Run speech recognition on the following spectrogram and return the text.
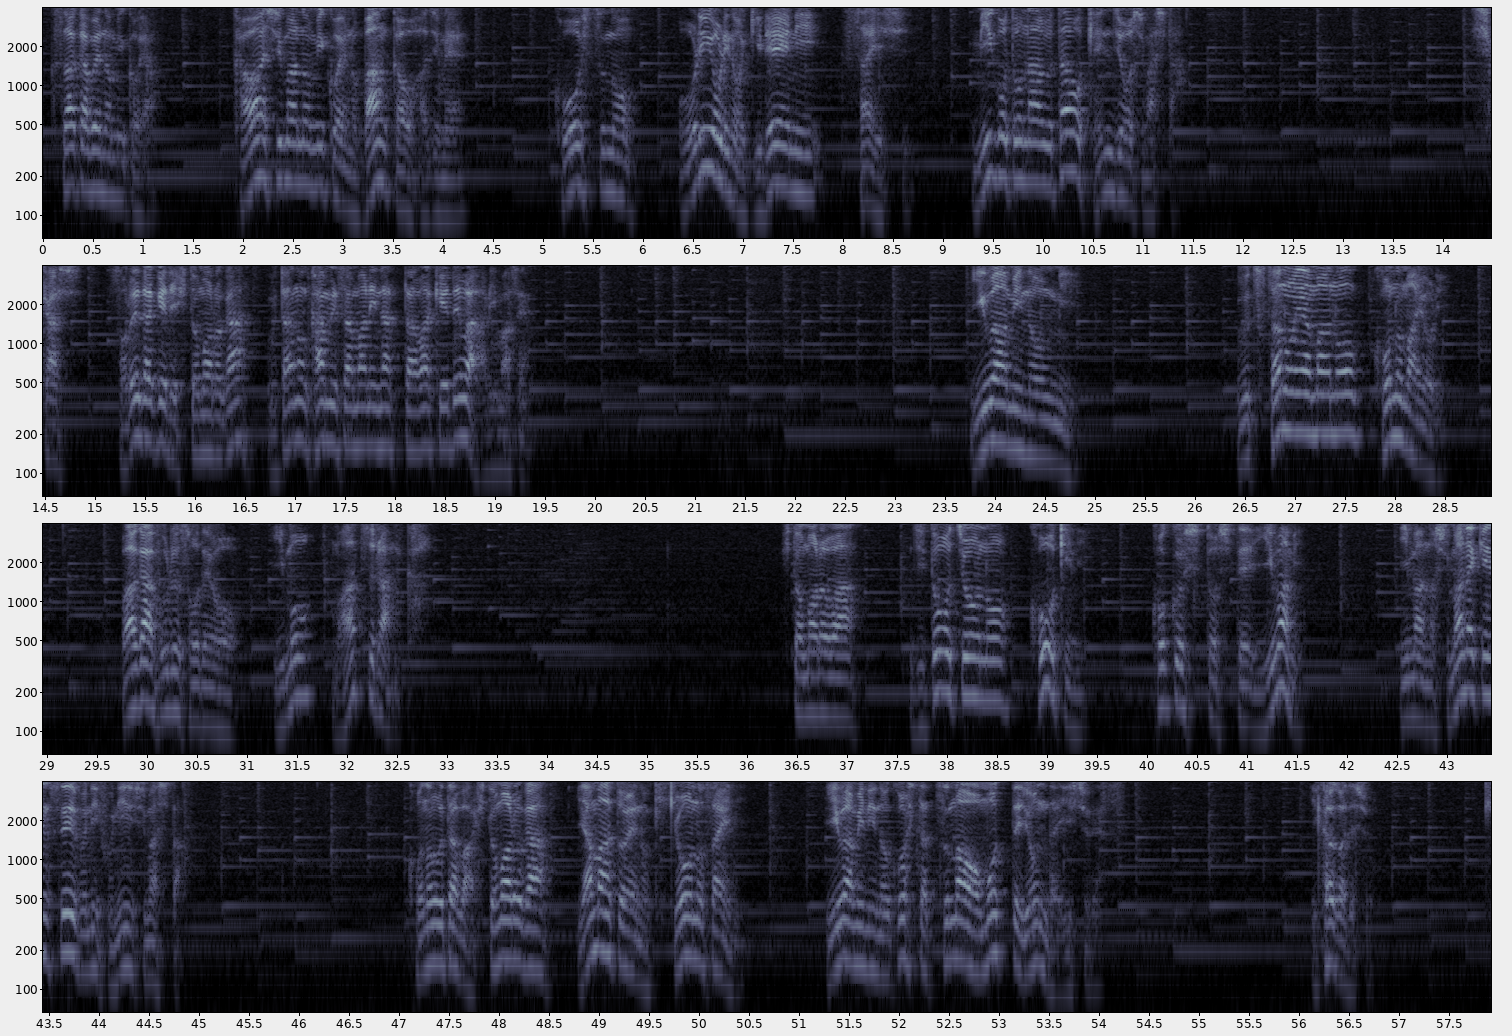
草壁の巫女や川島の巫女への晩歌をはじめ皇室の折々の儀礼に際し見事な歌を献上しました。しかしそれだけで人物が歌の神様になったわけではありません。岩見の海。うつたの山のこの間より我が古袖を芋松らんか。人丸は地頭町の後期に国司として岩見今の島根県西部に赴任しました。この歌は人丸が大和への帰郷の際に岩見に残した妻を思って読んだ一首です。いかがでしょう？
